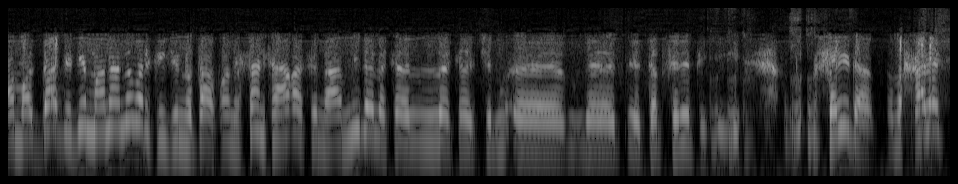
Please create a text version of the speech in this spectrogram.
اما دا د دې معنی نه ورکړي چې نو په افغانستان کې هغه څه نامي ده لکه لکه چې تفسیر پکې صحیح ده خلک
